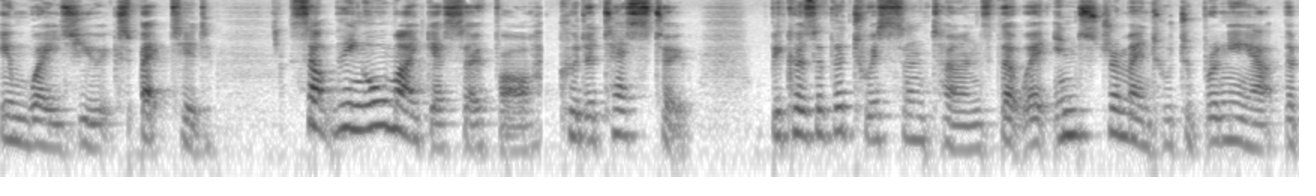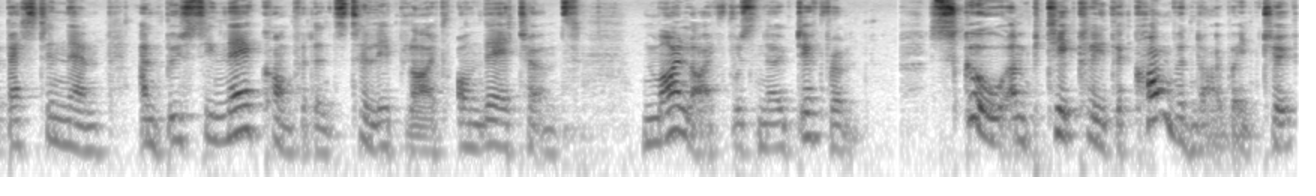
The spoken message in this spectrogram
in ways you expected. Something all my guests so far could attest to because of the twists and turns that were instrumental to bringing out the best in them and boosting their confidence to live life on their terms. My life was no different. School, and particularly the convent I went to,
